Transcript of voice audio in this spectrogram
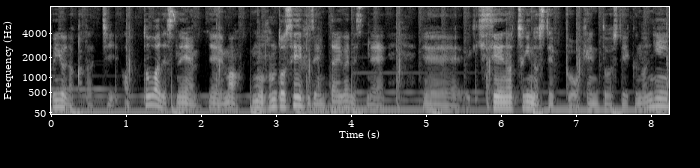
というような形。あとはですね、えー、まあ、もう本当政府全体がですね、えー、規制の次のステップを検討していくのに、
